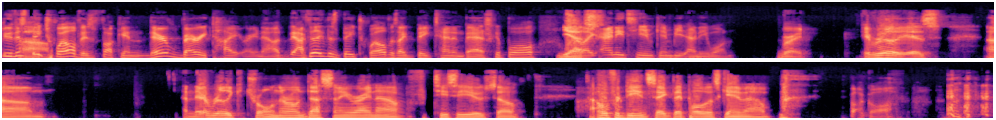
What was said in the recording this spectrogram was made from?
Dude, this um, Big Twelve is fucking. They're very tight right now. I feel like this Big Twelve is like Big Ten in basketball. Yeah, like any team can beat anyone. Right. It really is. Um, and they're really controlling their own destiny right now for TCU. So I hope for Dean's sake they pull this game out. Fuck off.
